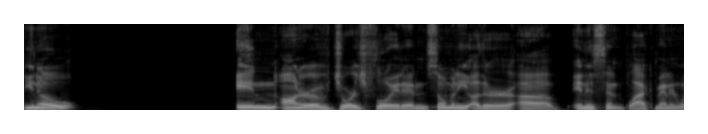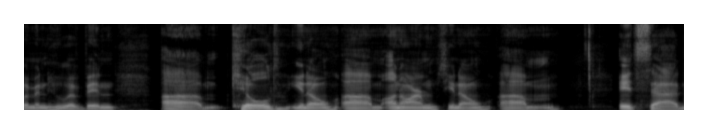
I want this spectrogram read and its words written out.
you know, in honor of George Floyd and so many other uh, innocent black men and women who have been um, killed, you know, um, unarmed, you know, um, it's sad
